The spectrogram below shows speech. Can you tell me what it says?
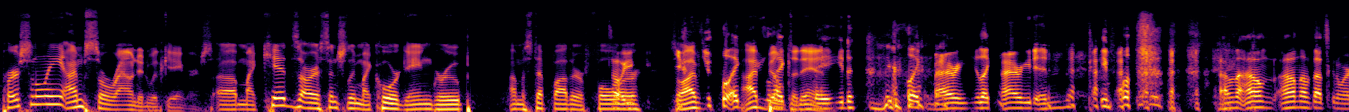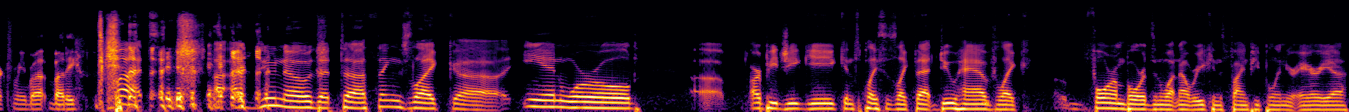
personally, I'm surrounded with gamers. Uh, my kids are essentially my core game group. I'm a stepfather of four, So you- so You- I've you, like, I've built like, it in. Made, you like married, You're like married in people. I don't, know, I don't, I don't know if that's gonna work for me, bu- buddy. but I, I do know that uh, things like uh, EN World, uh, RPG Geek, and places like that do have like forum boards and whatnot where you can find people in your area.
